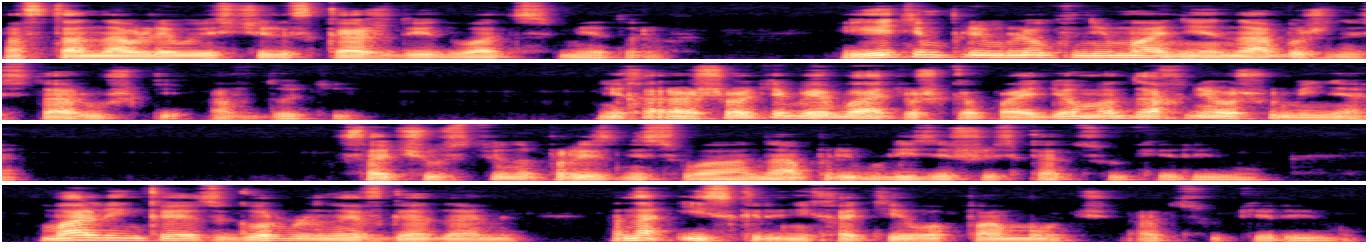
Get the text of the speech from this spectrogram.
останавливаясь через каждые двадцать метров, и этим привлек внимание набожной старушки Авдотьи. Нехорошо тебе, батюшка, пойдем отдохнешь у меня. Сочувственно произнесла она, приблизившись к отцу Кириллу. Маленькая, сгорбленная с годами, она искренне хотела помочь отцу Кириллу.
